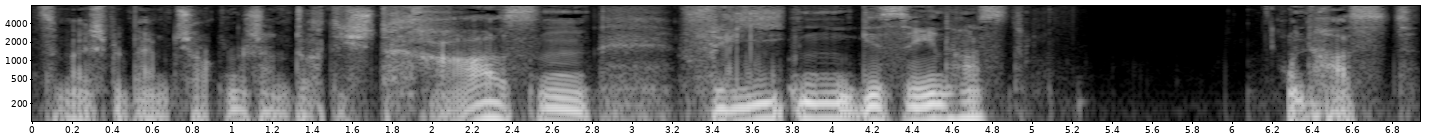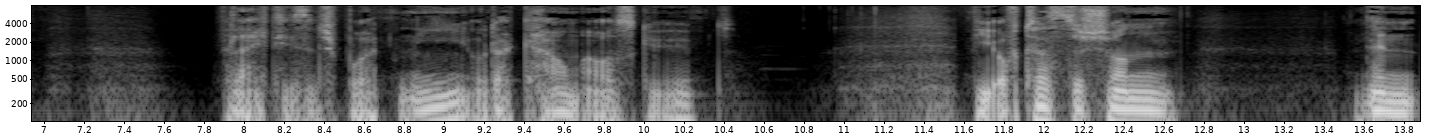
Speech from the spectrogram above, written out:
zum Beispiel beim Joggen, schon durch die Straßen fliegen gesehen hast? Und hast vielleicht diesen Sport nie oder kaum ausgeübt? Wie oft hast du schon einen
